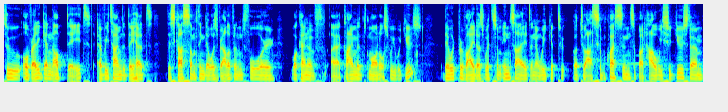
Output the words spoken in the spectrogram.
to already get an update every time that they had discussed something that was relevant for what kind of uh, climate models we would use. They would provide us with some insight, and then we get to got to ask some questions about how we should use them,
